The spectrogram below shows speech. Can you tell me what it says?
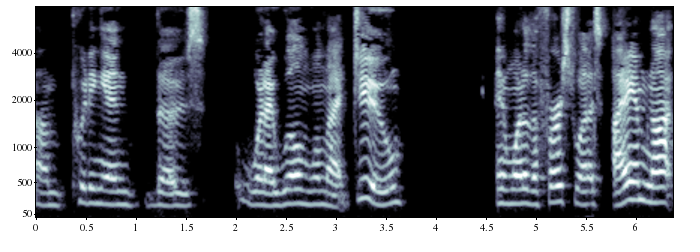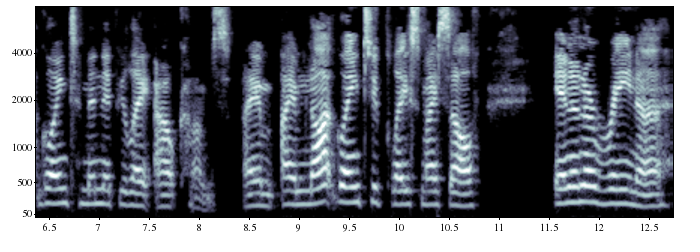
um, putting in those what I will and will not do. And one of the first was I am not going to manipulate outcomes. I am I am not going to place myself in an arena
